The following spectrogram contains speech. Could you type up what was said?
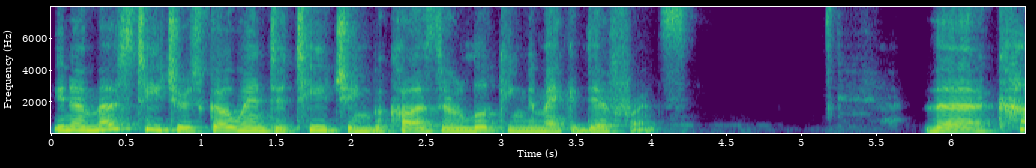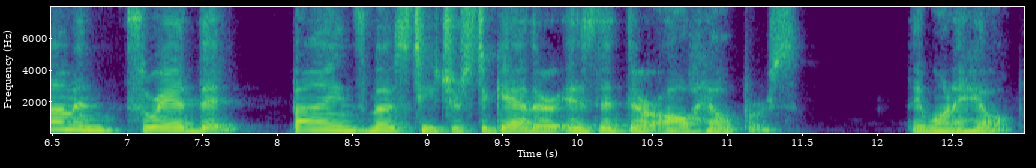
You know, most teachers go into teaching because they're looking to make a difference the common thread that binds most teachers together is that they're all helpers. They want to help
